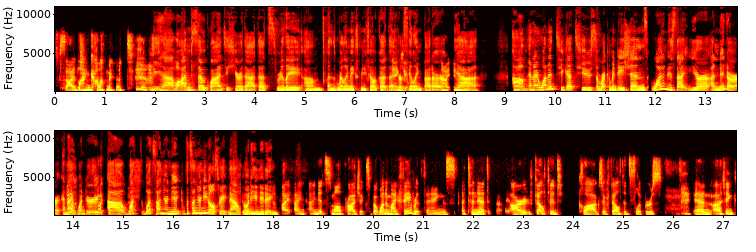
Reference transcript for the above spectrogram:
sideline comment. yeah, well, I'm so glad to hear that. That's really, um, and it really makes me feel good that Thank you're you. feeling better. yeah. Um, and I wanted to get to some recommendations. One is that you're a knitter, and I wondered uh, what what's on your knit, what's on your needles right now. What are you knitting? I, I, I knit small projects, but one of my favorite things to knit are felted clogs or felted slippers. And I think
